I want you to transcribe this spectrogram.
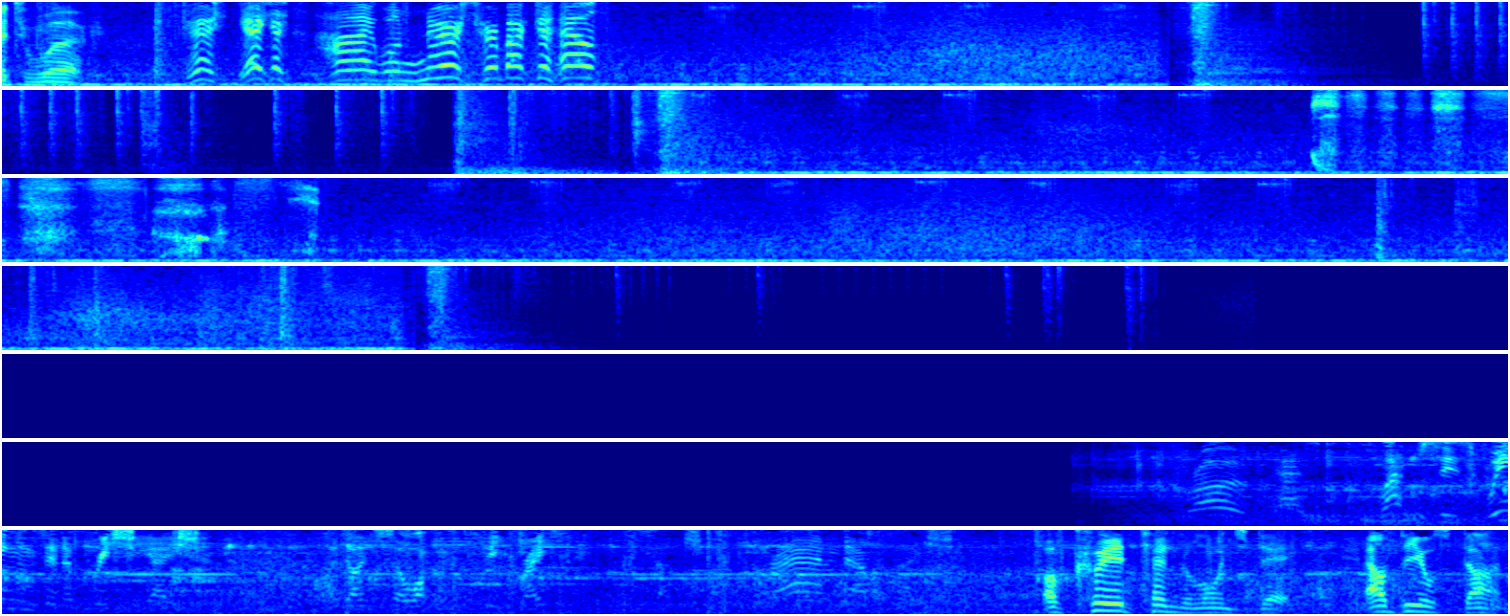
Get to work. Yes, yes, yes. I will nurse her back to health. Flaps his wings in appreciation. I don't so often see racing with such grand elevation. I've cleared Tenderloin's debt. Our deal's done.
